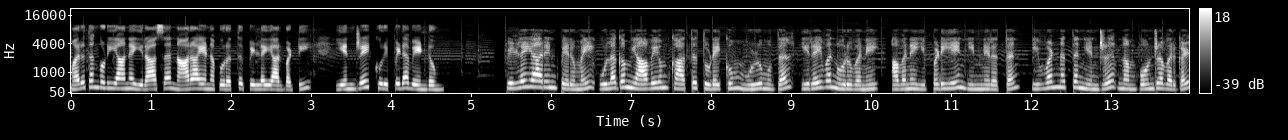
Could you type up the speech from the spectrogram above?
மருதங்குடியான இராச நாராயணபுரத்து பிள்ளையார்பட்டி என்றே குறிப்பிட வேண்டும். பிள்ளையாரின் பெருமை உலகம் யாவையும் காத்து துடைக்கும் முழுமுதல் இறைவன் ஒருவனே அவனை இப்படியேன் இந்நிறத்தன் இவ்வண்ணத்தன் என்று நம் போன்றவர்கள்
